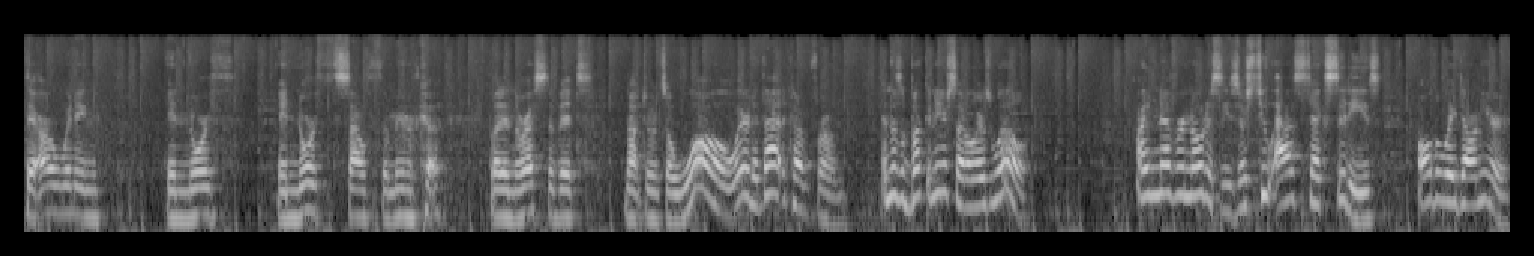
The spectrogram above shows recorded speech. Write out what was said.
They are winning in North in North South America, but in the rest of it, not doing so. Whoa, where did that come from? And there's a Buccaneer settler as well. I never noticed these. There's two Aztec cities all the way down here.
